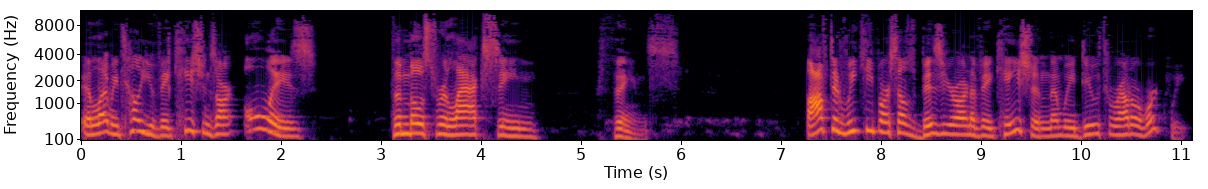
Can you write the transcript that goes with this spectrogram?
And let me tell you, vacations aren't always the most relaxing things. Often we keep ourselves busier on a vacation than we do throughout our work week.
